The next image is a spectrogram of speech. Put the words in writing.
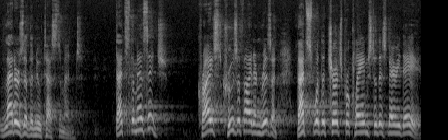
letters of the New Testament, that's the message Christ crucified and risen. That's what the church proclaims to this very day.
